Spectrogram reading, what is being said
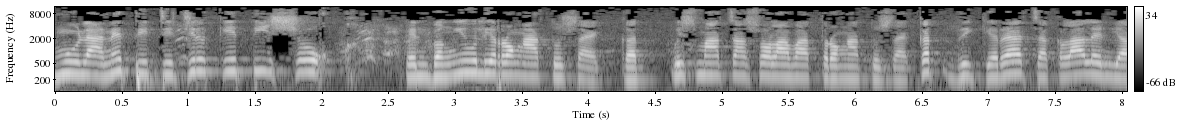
Mulane dicicil kitisuk. Ben bengi uli seket Wis maca selawat seket zikir aja kelalen ya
